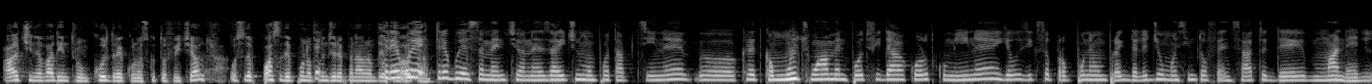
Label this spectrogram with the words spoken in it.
altcineva dintr-un cult recunoscut oficial o să poată să depună plângere penală împotriva Trebuie, ta. trebuie să menționez, aici nu mă pot abține, uh, cred că mulți oameni pot fi de acord cu mine, eu zic să propunem un proiect de lege, eu mă simt ofensat de manele,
